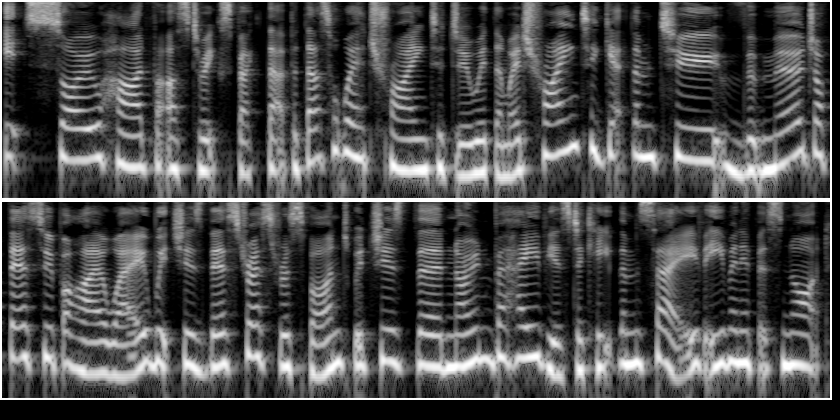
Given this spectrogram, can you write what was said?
It's so hard for us to expect that, but that's what we're trying to do with them. We're trying to get them to merge off their superhighway, which is their stress response, which is the known behaviors to keep them safe, even if it's not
